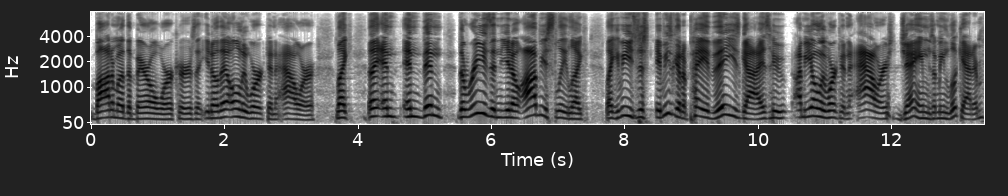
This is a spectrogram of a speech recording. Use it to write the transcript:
bottom of the barrel workers that you know they only worked an hour like and and then the reason you know obviously like like if he's just if he's going to pay these guys who i mean he only worked an hour james i mean look at him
